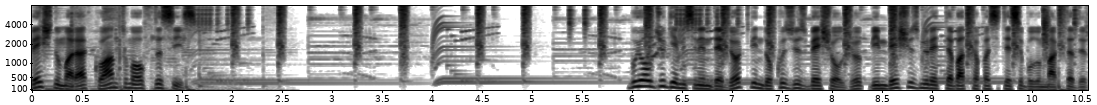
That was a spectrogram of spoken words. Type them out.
5 numara, Quantum of the Seas. Bu yolcu gemisinin de 4905 yolcu, 1500 mürettebat kapasitesi bulunmaktadır.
